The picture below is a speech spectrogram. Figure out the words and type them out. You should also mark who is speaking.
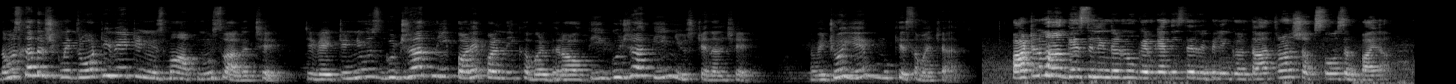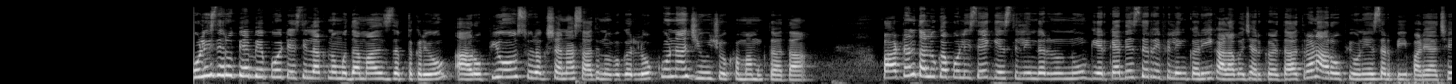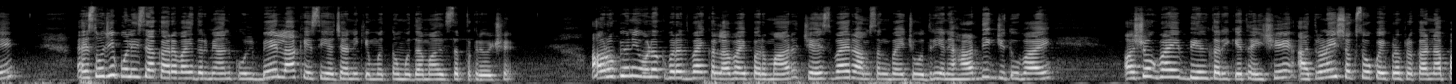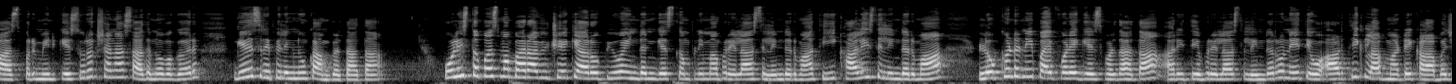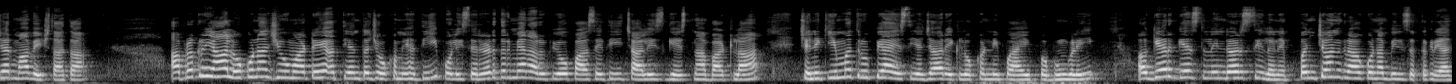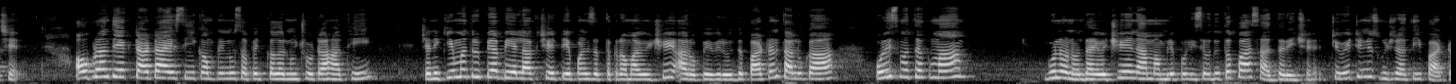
Speaker 1: નમસ્કાર દર્શક મિત્રો, ટીવી ન્યૂઝમાં આપનું સ્વાગત છે. ટીવી ન્યૂઝ ગુજરાતની પળે પળની ખબર ધરાવતી ગુજરાતી ન્યૂઝ ચેનલ છે. હવે જોઈએ મુખ્ય સમાચાર. પાટણમાં ગેસ સિલિન્ડરનું ગેરકાયદેસર રિફિલિંગ કરતા ત્રણ શખ્સો ઝડપાયા. પોલીસે રૂપિયા બે પોઈન્ટ એસી લાખનો મુદ્દામાલ જપ્ત કર્યો. આરોપીઓ સુરક્ષાના સાધનો વગર લોકોના જીવ જોખમમાં મૂકતા હતા. પાટણ તાલુકા પોલીસે ગેસ સિલિન્ડરનું ગેરકાયદેસર રિફિલિંગ કરી કાળાબજાર કરતા ત્રણ આરોપીઓને ઝડપી પાડ્યા છે. એસઓજી પોલીસે આ કાર્યવાહી દરમિયાન કુલ બે લાખ એસી હજારની કિંમતનો મુદ્દામાલ જપ્ત કર્યો છે. આરોપીઓની ઓળખ ભરતભાઈ કલાભાઈ પરમાર, જયેશભાઈ રામસંગભાઈ ચૌધરી અને હાર્દિક જીતુભાઈ અશોકભાઈ ભીલ તરીકે થઈ છે. આ ત્રણેય શખ્સો કોઈપણ પ્રકારના પાસ પરમિટ કે સુરક્ષાના સાધનો વગર ગેસ રિફિલિંગનું કામ કરતા હતા. પોલીસ તપાસમાં બહાર આવ્યું છે કે આરોપીઓ ઇન્ડિયન ગેસ કંપનીમાં ભરેલા સિલિન્ડરમાંથી ખાલી સિલિન્ડરમાં લોખંડની પાઇપ વડે ગેસ ભરતા હતા. આ રીતે ભરેલા સિલિન્ડરોને તેઓ આર્થિક લાભ માટે કાળા બજારમાં વેચતા હતા. આ પ્રક્રિયા લોકોના જીવ માટે અત્યંત જોખમી હતી. પોલીસે રેડ દરમિયાન આરોપીઓ પાસેથી ચાલીસ ગેસના બાટલા, જેની કિંમત રૂપિયા એંસી હજાર એક લોખંડની પાઇપ ભૂંગળી, અગિયાર ગેસ સિલિન્ડર, સીલ અને પંચાવન ગ્રાહકોના બિલ જપ્ત કર્યા છે. આ ઉપરાંત એક ટાટા એસી કંપનીનું સફેદ કલરનું છોટા હાથી, જેની કિંમત રૂપિયા બે લાખ છે તે પણ જપ્ત કરવામાં આવ્યું છે. આરોપી વિરુદ્ધ પાટણ તાલુકા પોલીસ મથકમાં ગુનો નોંધાયો છે અને આ મામલે પોલીસે વધુ તપાસ હાથ ધરી છે. TV news Gujarati, Patan.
